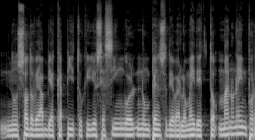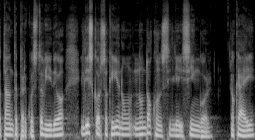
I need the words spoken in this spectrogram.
non so dove abbia capito che io sia single, non penso di averlo mai detto, ma non è importante per questo video il discorso che io non, non do consigli ai single, ok?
